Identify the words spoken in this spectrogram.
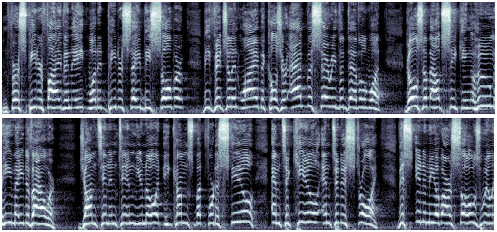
In 1 Peter 5 and 8, what did Peter say? Be sober, be vigilant. Why? Because your adversary, the devil, what? Goes about seeking whom he may devour. John 10 and 10, you know it. He comes but for to steal and to kill and to destroy. This enemy of our souls will,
